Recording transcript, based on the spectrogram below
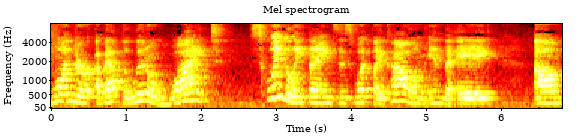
wonder about the little white squiggly things is what they call them in the egg. Um,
